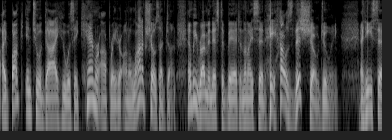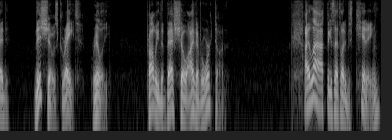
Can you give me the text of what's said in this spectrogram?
I bumped into a guy who was a camera operator on a lot of shows I've done. And we reminisced a bit, and then I said, Hey, how's this show doing? And he said, This show's great, really. Probably the best show I've ever worked on. I laughed because I thought he was kidding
